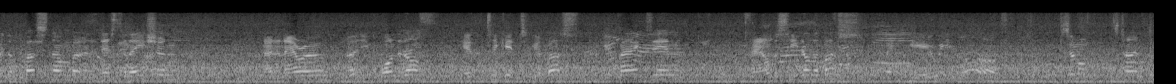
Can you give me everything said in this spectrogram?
with a bus number and a destination and an arrow and you wandered off, get a ticket to your bus, put your bags in, found a seat on the bus, and here we are. So it's time to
